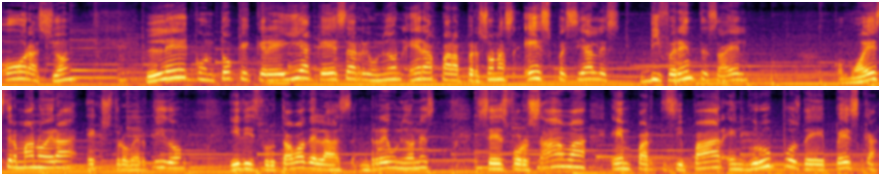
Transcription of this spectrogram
oración, le contó que creía que esa reunión era para personas especiales, diferentes a él. Como este hermano era extrovertido, y disfrutaba de las reuniones, se esforzaba en participar en grupos de pesca,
